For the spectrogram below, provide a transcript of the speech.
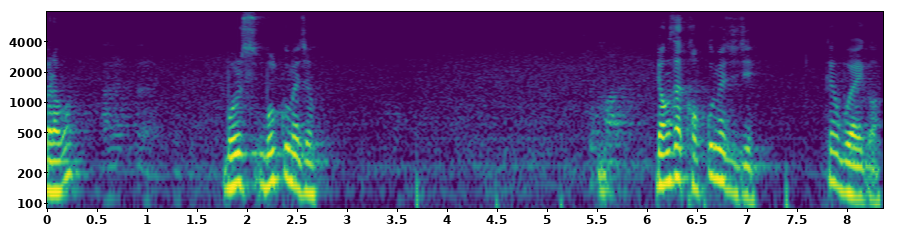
뭐라고? 뭘, 수- 뭘 꾸며줘? 명사 겉 꾸며주지. 그럼 뭐야 이거?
